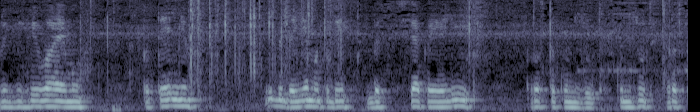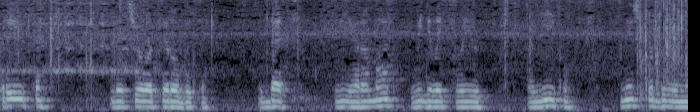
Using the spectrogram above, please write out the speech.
Розігріваємо пательню і додаємо туди без всякої олії просто кунжут. Кунжут розкриється, для чого це робиться. І дасть свій аромат, виділить свою олійку. Не шкодуємо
